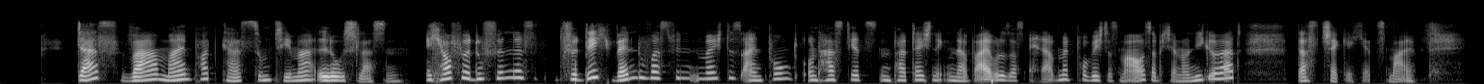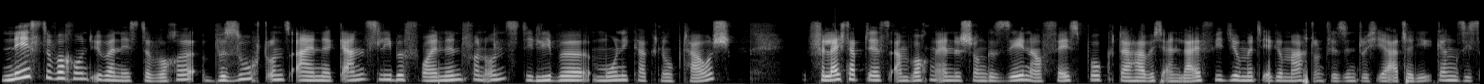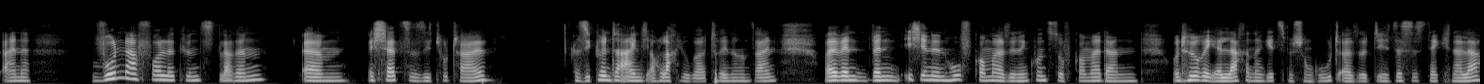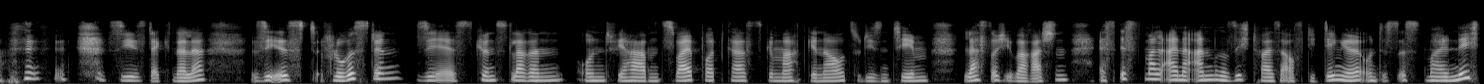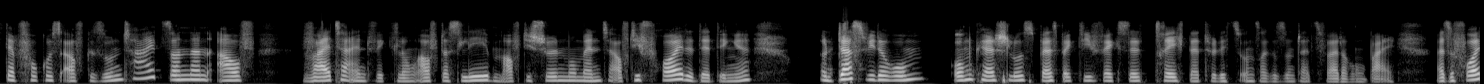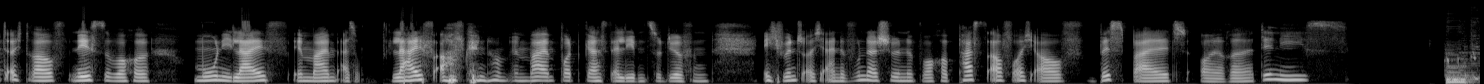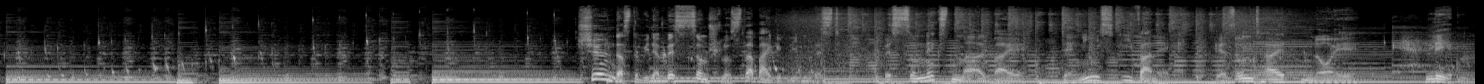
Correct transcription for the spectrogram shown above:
Das war mein Podcast zum Thema Loslassen. Ich hoffe, du findest für dich, wenn du was finden möchtest, einen Punkt und hast jetzt ein paar Techniken dabei, wo du sagst, ey, damit probiere ich das mal aus, habe ich ja noch nie gehört. Das checke ich jetzt mal. Nächste Woche und übernächste Woche besucht uns eine ganz liebe Freundin von uns, die liebe Monika Knobtausch. Vielleicht habt ihr es am Wochenende schon gesehen auf Facebook. Da habe ich ein Live-Video mit ihr gemacht und wir sind durch ihr Atelier gegangen. Sie ist eine wundervolle Künstlerin. Ähm, ich schätze sie total. Sie könnte eigentlich auch Lach-Yoga-Trainerin sein, weil wenn, wenn ich in den Hof komme, also in den Kunsthof komme, dann und höre ihr Lachen, dann geht es mir schon gut. Also die, das ist der Knaller. sie ist der Knaller. Sie ist Floristin, sie ist Künstlerin und wir haben zwei Podcasts gemacht genau zu diesen Themen. Lasst euch überraschen. Es ist mal eine andere Sichtweise auf die Dinge und es ist mal nicht der Fokus auf Gesundheit, sondern auf Weiterentwicklung, auf das Leben, auf die schönen Momente, auf die Freude der Dinge. Und das wiederum, Umkehrschluss, Perspektivwechsel, trägt natürlich zu unserer Gesundheitsförderung bei. Also freut euch drauf. Nächste Woche Moni live in meinem, also live aufgenommen in meinem Podcast erleben zu dürfen. Ich wünsche euch eine wunderschöne Woche. Passt auf euch auf. Bis bald, eure Denise. Schön, dass du wieder bis zum Schluss dabei geblieben bist. Bis zum nächsten Mal bei Denise Ivanek. Gesundheit neu leben.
